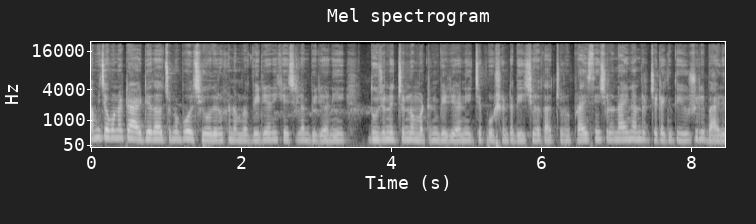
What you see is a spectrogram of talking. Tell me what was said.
আমি যেমন একটা আইডিয়া দেওয়ার জন্য বলছি, ওদের ওখানে আমরা বিরিয়ানি খেয়েছিলাম, বিরিয়ানি দুজনের জন্য মাটন বিরিয়ানির যে পোর্শনটা দিয়েছিল তার জন্য প্রাইস নিয়েছিল নাইন হান্ড্রেড যেটা কিন্তু ইউজুয়ালি বাইরে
